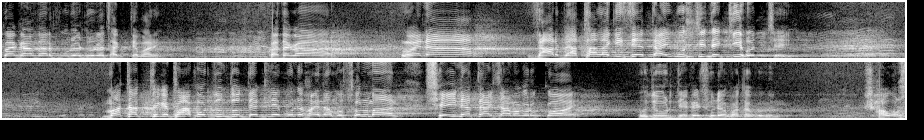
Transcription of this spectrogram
কয়েক হাজার পুরো টুরে থাকতে পারে। কথা কয়? না, যার ব্যথা লাগিছে, তাই বুঝতে কি হচ্ছে? মাথার থেকে পা পর্যন্ত দেখলে মনে হয় না মুসলমান, সেই নেতা এসে আমাকে কয়, হুজুর, দেখে শুনে কথা কবেন সাহস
